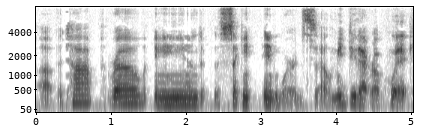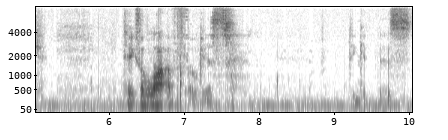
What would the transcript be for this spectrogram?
of the top row and the second inwards. So let me do that real quick. It takes a lot of focus to get this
